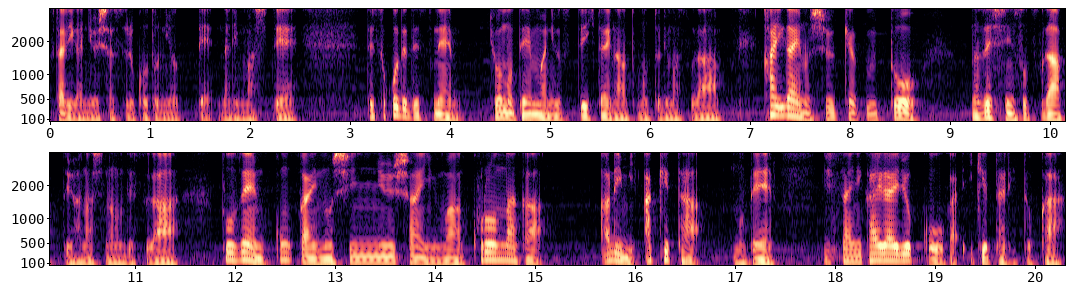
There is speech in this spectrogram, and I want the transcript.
2人が入社することによってなりましてでそこでですね今日のテーマに移っていきたいなと思っておりますが海外の集客となぜ新卒がという話なのですが当然今回の新入社員はコロナがある意味明けたので実際に海外旅行が行けたりとか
